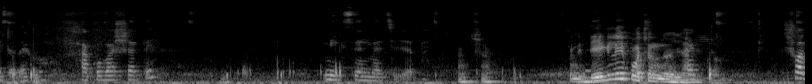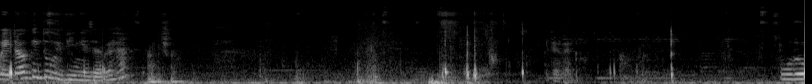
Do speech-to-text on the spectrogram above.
এটা দেখো। হাকোবার সাথে মিক্স অ্যান্ড ম্যাচে যাবে। আচ্ছা। মানে দেখলেই পছন্দ হয়ে যাবে। একদম। সব এটাও কিন্তু উইভিং এ যাবে হ্যাঁ? আচ্ছা। এটা দেখো। পুরো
